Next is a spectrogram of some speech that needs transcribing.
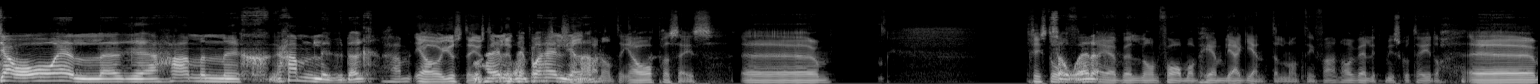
Ja, eller hamn, hamnluder. Han, ja, just det. Just På det. helg- Det på helgerna. Ja, precis. Uh, Så Kristoffer är är, det. väl någon form av hemlig agent eller någonting. För han har ju väldigt myskotider. Uh,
